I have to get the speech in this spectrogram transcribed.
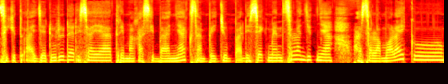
Segitu aja dulu dari saya. Terima kasih banyak. Sampai jumpa di segmen selanjutnya. Wassalamualaikum.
